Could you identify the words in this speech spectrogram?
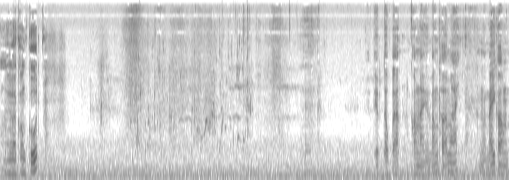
con này là con cút. Tiếp tục ạ con này vẫn thoải mái mà mấy con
